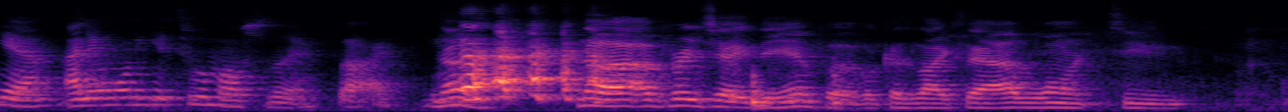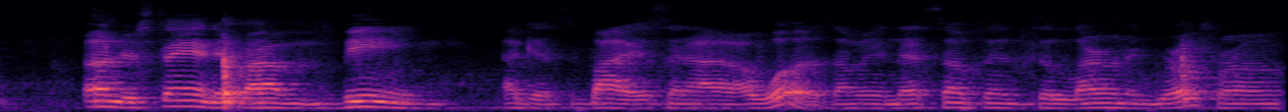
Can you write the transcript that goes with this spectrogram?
yeah, I didn't want to get too emotional there. Sorry. No, no, I appreciate the input because, like I said, I want to understand if I'm being, I guess, biased, and I, I was. I mean, that's something to learn and grow from.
